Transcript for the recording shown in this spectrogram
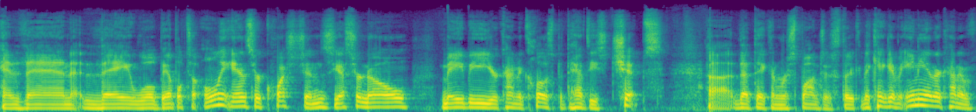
And then they will be able to only answer questions, yes or no, maybe you're kind of close, but they have these chips uh, that they can respond to. So they, they can't give any other kind of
